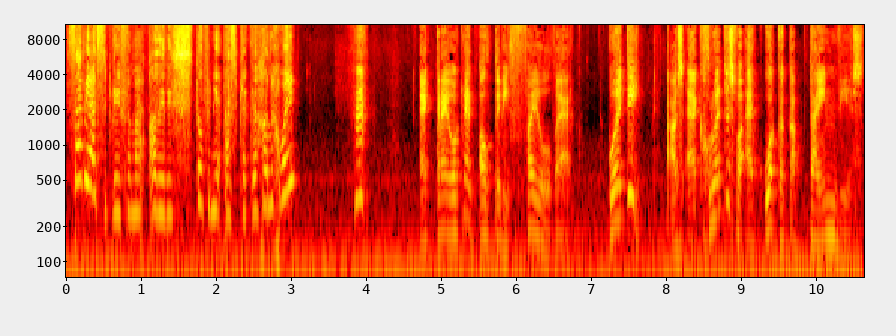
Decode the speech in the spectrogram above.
sal jy asseblief vir my al hierdie stof in die asblikke gaan gooi? Ek kry ook net altyd die vuil werk. Goeie. As ek groot is, wil ek ook 'n kaptein wees.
